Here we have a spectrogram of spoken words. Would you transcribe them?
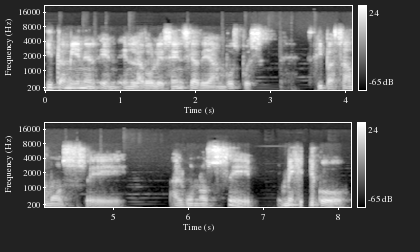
Y también en, la adolescencia de ambos, pues sí pasamos eh, algunos, eh, México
